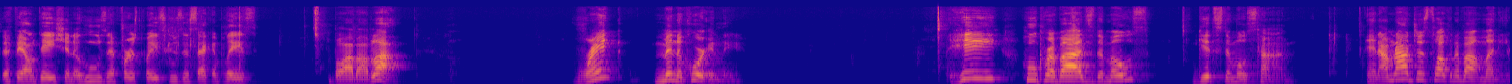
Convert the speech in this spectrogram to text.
the foundation of who's in first place, who's in second place, blah, blah, blah. Rank men accordingly. He who provides the most gets the most time. And I'm not just talking about money.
